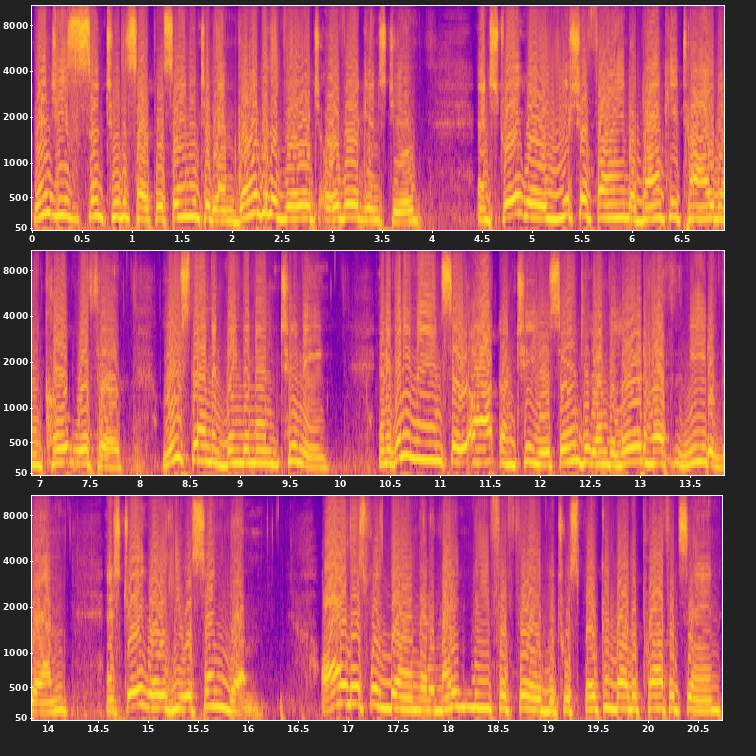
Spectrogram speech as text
then Jesus sent two disciples, saying unto them, Go into the village over against you, and straightway you shall find a donkey tied and a colt with her. Loose them and bring them unto me. And if any man say aught unto you, say unto them, The Lord hath need of them, and straightway he will send them. All this was done that it might be fulfilled, which was spoken by the prophet, saying,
